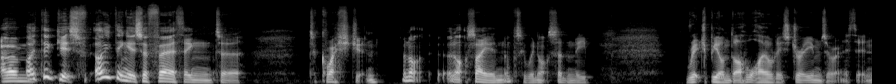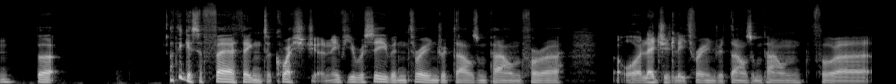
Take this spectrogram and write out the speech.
Um, I think it's I think it's a fair thing to to question. I'm not I'm not saying obviously we're not suddenly rich beyond our wildest dreams or anything, but I think it's a fair thing to question if you're receiving three hundred thousand pound for a or allegedly three hundred thousand pound for a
